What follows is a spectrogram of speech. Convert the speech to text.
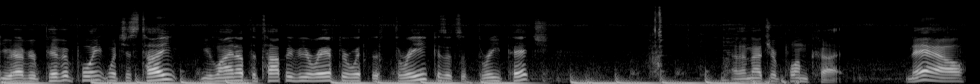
You have your pivot point, which is tight. You line up the top of your rafter with the three, because it's a three pitch. And then that's your plumb cut. Now,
